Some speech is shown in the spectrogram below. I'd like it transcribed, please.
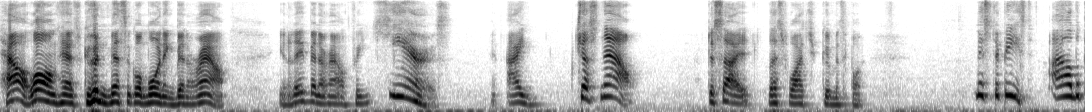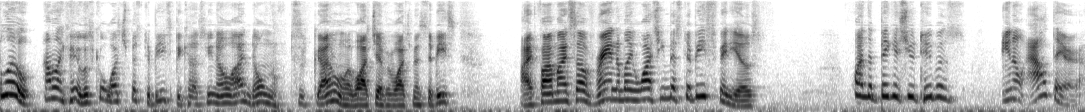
How long has Good Mythical Morning been around? You know, they've been around for years. And I just now decided, let's watch Good Mythical Morning. Mr. Beast, Out of the Blue. I'm like, hey, let's go watch Mr. Beast because, you know, I don't, I don't watch ever watch Mr. Beast. I find myself randomly watching Mr. Beast videos. One of the biggest YouTubers, you know, out there.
